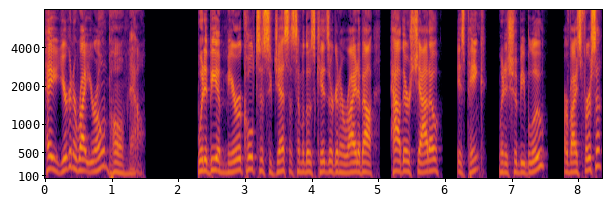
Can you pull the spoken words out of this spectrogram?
hey, you're going to write your own poem now. Would it be a miracle to suggest that some of those kids are going to write about how their shadow is pink when it should be blue, or vice versa?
